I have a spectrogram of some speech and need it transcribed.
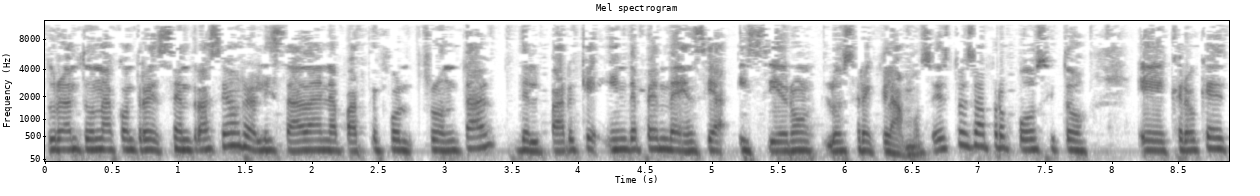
Durante una concentración realizada en la parte fron- frontal del Parque Independencia hicieron los reclamos. Esto es a propósito, eh, creo que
